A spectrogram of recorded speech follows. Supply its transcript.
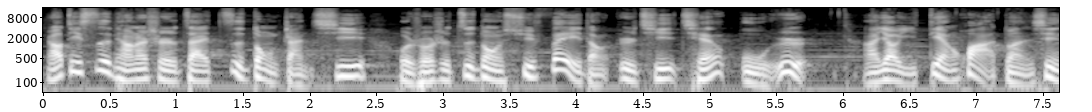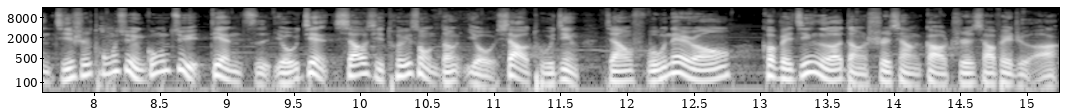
然后第四条呢是在自动展期或者说是自动续费等日期前五日。啊，要以电话、短信、即时通讯工具、电子邮件、消息推送等有效途径，将服务内容、扣费金额等事项告知消费者。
